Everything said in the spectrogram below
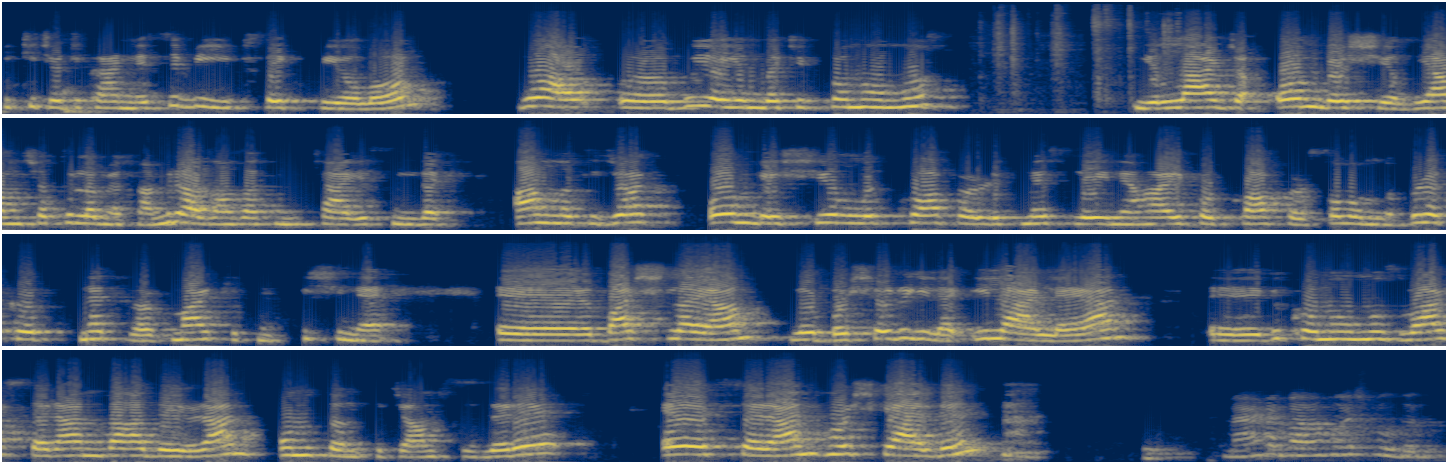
iki çocuk annesi, bir yüksek biyoloğum. Bu, e, bu yayındaki konuğumuz yıllarca 15 yıl, yanlış hatırlamıyorsam birazdan zaten hikayesinde anlatacak. 15 yıllık kuaförlük mesleğini, Hyper Kuaför salonunu bırakıp network marketing işine e, başlayan ve başarıyla ilerleyen e, bir konuğumuz var. Seren Dağdeviren. Onu tanıtacağım sizlere. Evet Seren, hoş geldin. Merhaba, hoş bulduk.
